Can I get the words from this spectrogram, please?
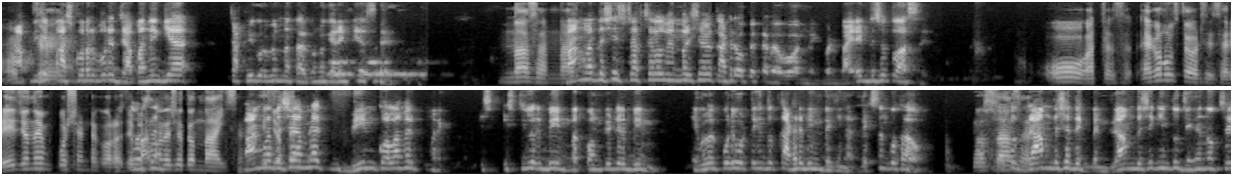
আপনি যে. পাস করার পরে জাপানে গিয়া চাকরি করবেন না তার কোনো গ্যারান্টি আছে? না স্যার না বাংলাদেশে স্ট্রাকচারাল মেম্বার হিসেবে কাঠের অপেক্ষা ব্যবহার নেই বাট বাইরের দেশে তো আছে। ও আচ্ছা স্যার এখন বুঝতে পারছি স্যার এই জন্য কোশ্চেনটা করা যে বাংলাদেশে তো নাই স্যার। বাংলাদেশে আমরা বিম কলামের মানে স্টিলের বিম বা কংক্রিটের বিম এগুলোর পরিবর্তে কিন্তু কাঠের বিম দেখি না। দেখছেন কোথাও? তো গ্রাম দেশে দেখবেন। গ্রাম দেশে কিন্তু যেখানে হচ্ছে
